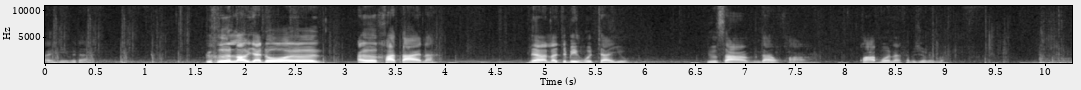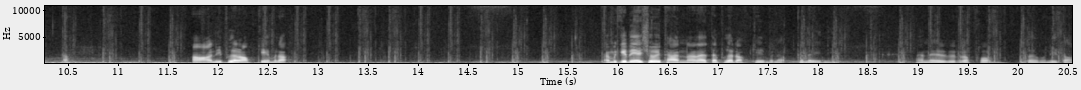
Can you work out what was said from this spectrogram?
ไอ้นี่ไม่ได้ ก็คือเราอย่าโดนเออฆ่าตายนะ เนี่ยเราจะมีหัวใจอยู่ อยู่สามด้านขวา ขวาบนนะท่านผู้ชมเห็นไหมอ๋ออันนี้เพื่อนออกเกมไปแล้วอันเมื่อกี้นี้ช่วยทันนะแต่เพื่อนออกเกมไปแล้วก็เลยนี่งั้นเดี๋ยวผมเติมอันนี้ต่อ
